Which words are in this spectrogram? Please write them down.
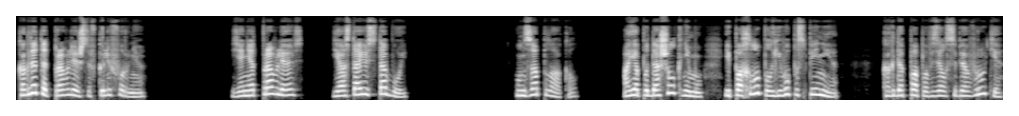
«Когда ты отправляешься в Калифорнию?» «Я не отправляюсь, я остаюсь с тобой». Он заплакал, а я подошел к нему и похлопал его по спине. Когда папа взял себя в руки,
